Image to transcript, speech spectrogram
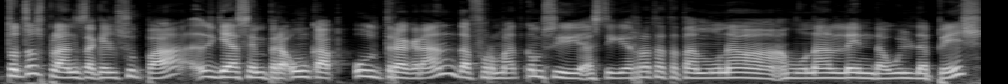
tots els plans d'aquell sopar hi ha sempre un cap ultra gran, deformat com si estigués retratat amb una, amb una lent d'ull de peix,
